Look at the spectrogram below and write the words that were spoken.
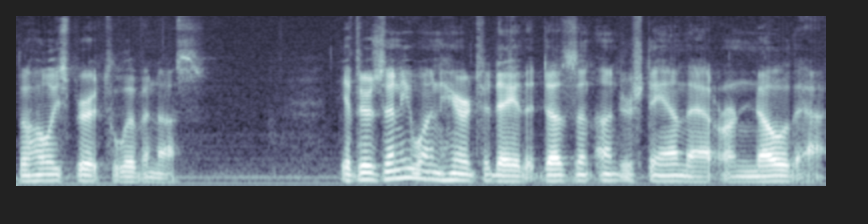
the Holy Spirit to live in us. If there's anyone here today that doesn't understand that or know that,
